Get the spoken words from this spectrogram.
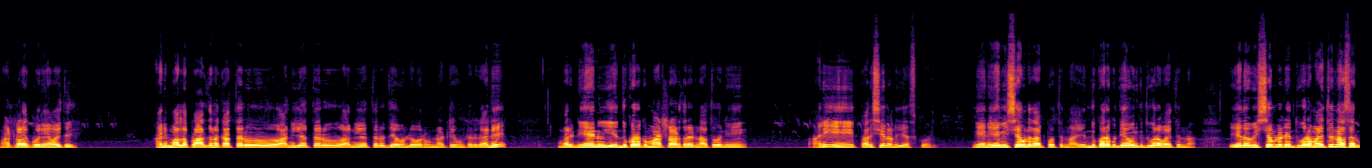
మాట్లాడకపోయినా ఏమవుతుంది అని మళ్ళీ ప్రార్థన కత్తారు అని చేస్తారు అన్ని చేస్తారు దేవునిలో ఉన్నట్టే ఉంటారు. కానీ మరి నేను ఎందుకొరకు మాట్లాడతాడు నాతోని అని పరిశీలన చేసుకోరు. నేను ఏ విషయంలో తప్పిపోతున్నా ఎందుకొరకు దేవునికి దూరం అవుతున్నా ఏదో విషయంలో నేను దూరం అవుతున్నా అసలు.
